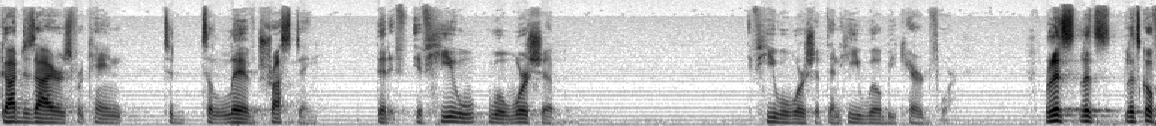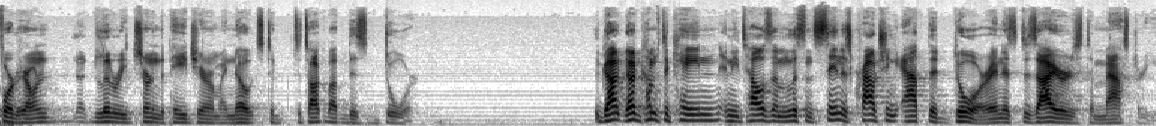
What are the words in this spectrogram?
God desires for Cain to, live trusting that if, if he will worship, if he will worship, then he will be cared for. Well, let's, let's, let's go forward here. I want to uh, literally turn the page here on my notes to, to talk about this door. God, God comes to Cain and he tells him, listen, sin is crouching at the door and its desires to master you.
